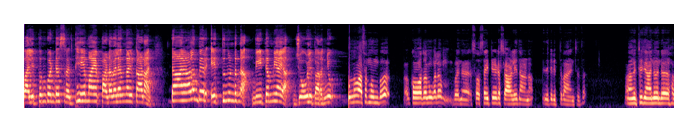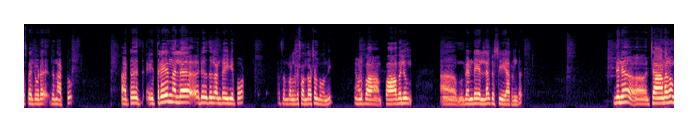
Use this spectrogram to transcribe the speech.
വലിപ്പം കൊണ്ട് ശ്രദ്ധേയമായ പടവലങ്ങൾ കാണാൻ ധാരാളം പേർ എത്തുന്നുണ്ടെന്ന് വീട്ടമ്മയായ ജോളി പറഞ്ഞു. മൂന്ന് മാസം മുമ്പ് കോതമംഗലം പിന്നെ സൊസൈറ്റിയുടെ സ്റ്റാളിൽ നിന്നാണ് ഇതിന്റെ വിത്ത് വാങ്ങിച്ചത്. വാങ്ങിച്ച് ഞാനും എന്റെ ഹസ്ബൻഡും കൂടെ ഇത് നട്ടു. നട്ട് ഇത്രയും നല്ല ഒരു ഇത് കണ്ടു കഴിഞ്ഞപ്പോൾ വളരെ സന്തോഷം തോന്നി. ഞങ്ങൾ പാവലും ആ, വെണ്ടയും എല്ലാം കൃഷി ചെയ്യാറുണ്ട്. ഇതിന് ചാണകം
